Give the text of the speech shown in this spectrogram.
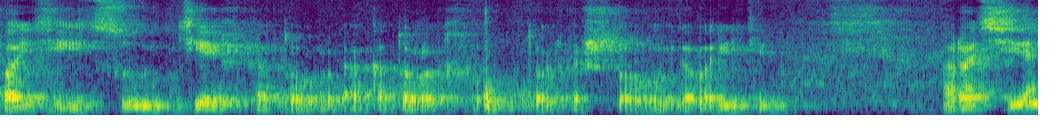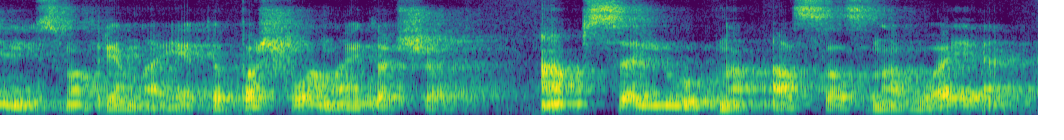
позицию, тех, которые, о которых вот только что вы говорите, Россия, несмотря на это, пошла на этот шаг, абсолютно осознавая,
